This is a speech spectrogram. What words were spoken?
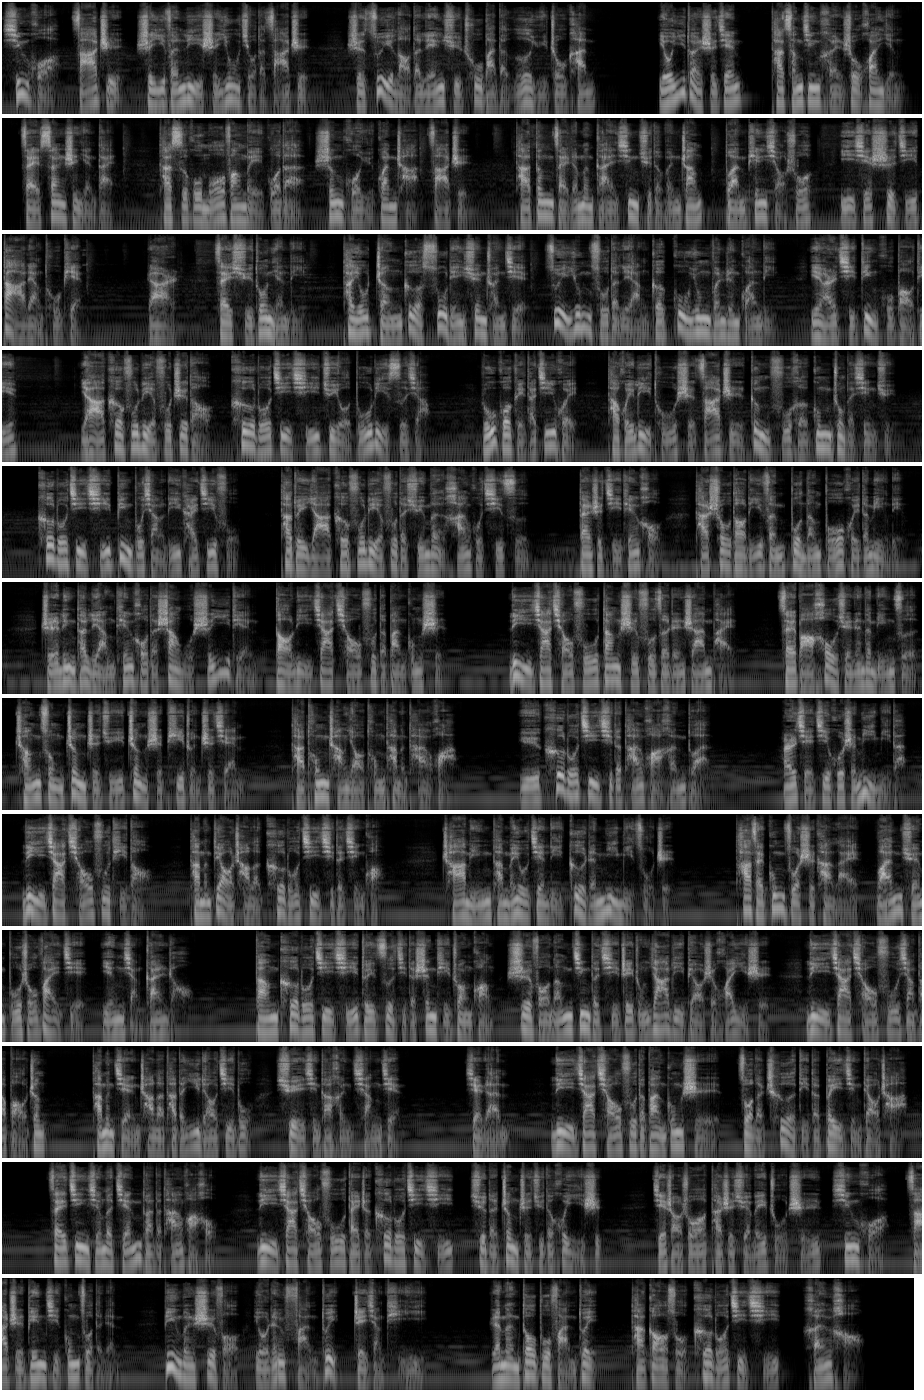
星火》杂志是一份历史悠久的杂志，是最老的连续出版的俄语周刊。有一段时间，他曾经很受欢迎。在三十年代，他似乎模仿美国的《生活与观察》杂志。他登载人们感兴趣的文章、短篇小说、一些市集、大量图片。然而，在许多年里，他由整个苏联宣传界最庸俗的两个雇佣文人管理，因而其订户暴跌。雅科夫列夫知道科罗季奇具有独立思想，如果给他机会，他会力图使杂志更符合公众的兴趣。科罗季奇并不想离开基辅，他对雅科夫列夫的询问含糊其辞，但是几天后。他收到了一份不能驳回的命令，指令他两天后的上午十一点到利加乔夫的办公室。利加乔夫当时负责人事安排，在把候选人的名字呈送政治局正式批准之前，他通常要同他们谈话。与科罗季奇的谈话很短，而且几乎是秘密的。利加乔夫提到，他们调查了科罗季奇的情况，查明他没有建立个人秘密组织。他在工作时看来完全不受外界影响干扰。当科罗季奇对自己的身体状况是否能经得起这种压力表示怀疑时，利加乔夫向他保证，他们检查了他的医疗记录，确信他很强健。显然。利加乔夫的办公室做了彻底的背景调查，在进行了简短的谈话后，利加乔夫带着科罗季奇去了政治局的会议室，介绍说他是选为主持《星火》杂志编辑工作的人，并问是否有人反对这项提议。人们都不反对，他告诉科罗季奇：“很好，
